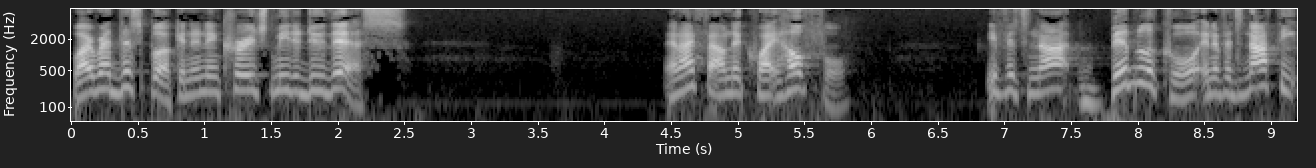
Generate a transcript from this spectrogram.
Well i read this book and it encouraged me to do this. And i found it quite helpful. If it's not biblical and if it's not the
